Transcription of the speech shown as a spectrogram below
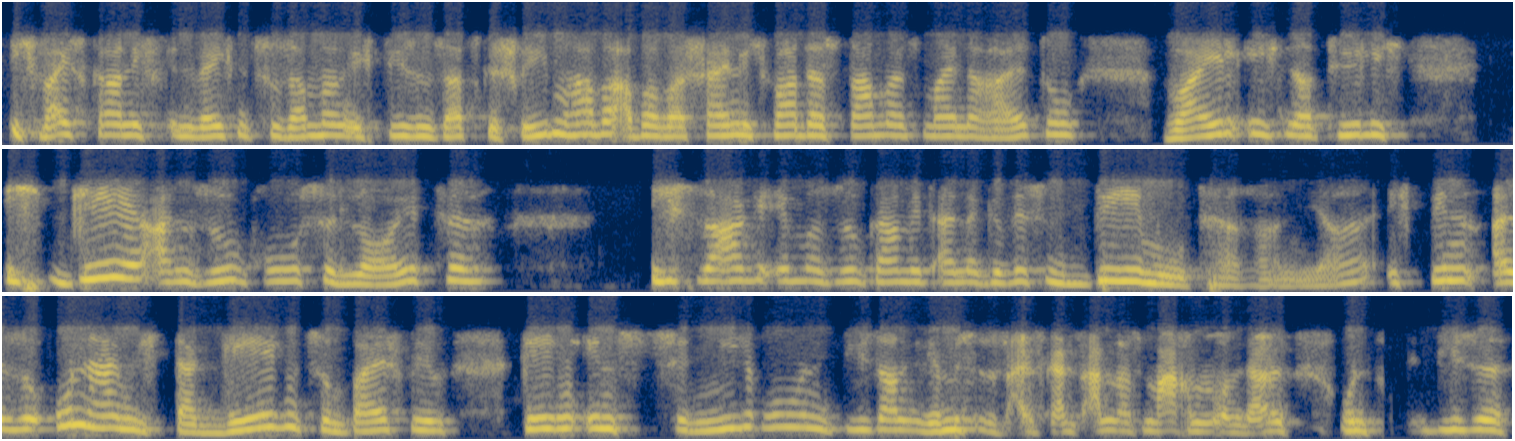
Ich weiß gar nicht, in welchem Zusammenhang ich diesen Satz geschrieben habe, aber wahrscheinlich war das damals meine Haltung, weil ich natürlich, ich gehe an so große Leute, ich sage immer sogar mit einer gewissen Demut heran, ja. Ich bin also unheimlich dagegen, zum Beispiel gegen Inszenierungen, die sagen, wir müssen das alles ganz anders machen und, und diese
